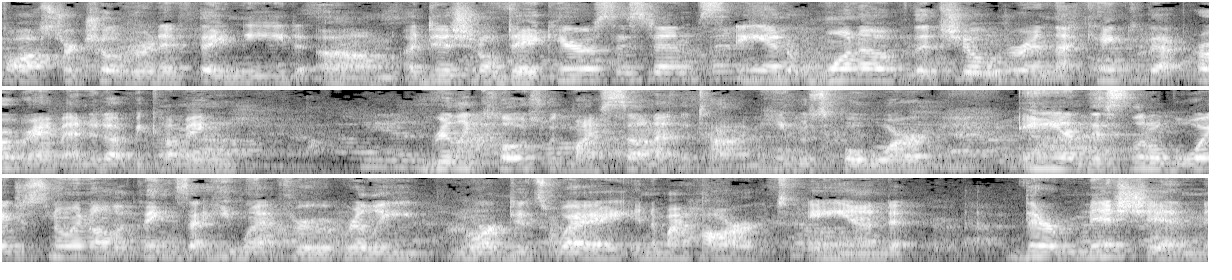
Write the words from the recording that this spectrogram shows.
foster children if they need um, additional daycare assistance. And one of the children that came through that program ended up becoming really close with my son at the time. He was four, and this little boy, just knowing all the things that he went through, it really worked its way into my heart. And their mission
